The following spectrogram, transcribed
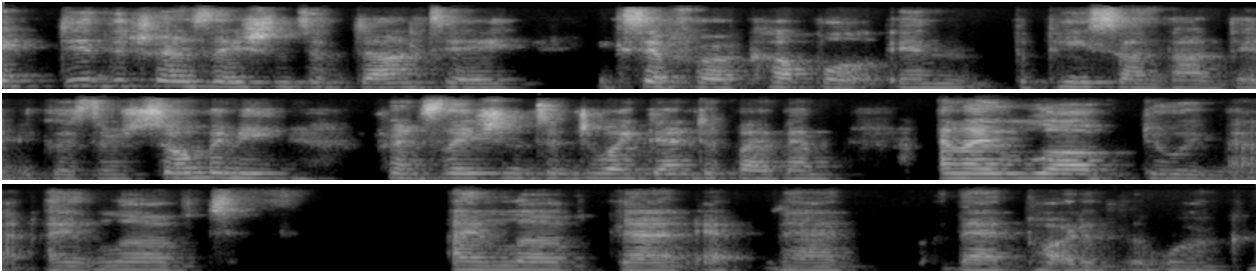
I did the translations of Dante, except for a couple in the piece on Dante, because there's so many translations and to identify them. And I loved doing that. I loved I loved that that that part of the work.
